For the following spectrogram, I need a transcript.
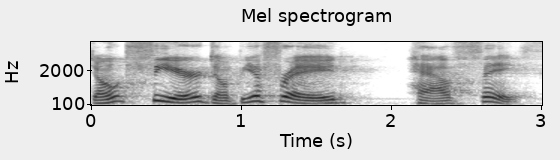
Don't fear, don't be afraid, have faith.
